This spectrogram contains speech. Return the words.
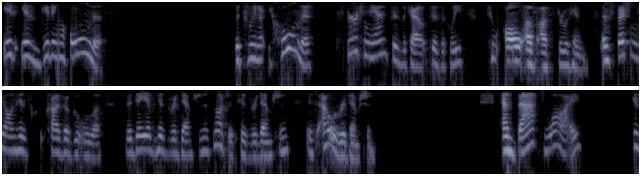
it is giving wholeness between wholeness, spiritually and physical, physically, to all of us through him, especially on his Chag Geula, the day of his redemption. It's not just his redemption, it's our redemption. And that's why his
